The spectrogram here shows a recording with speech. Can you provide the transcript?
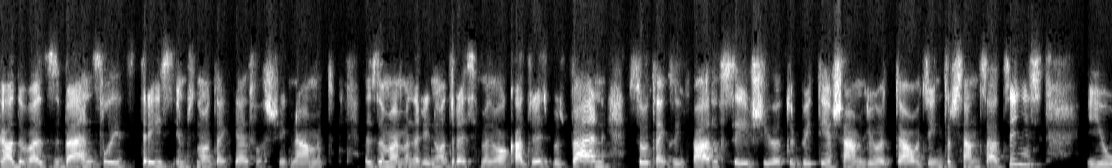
gadu vecs bērns līdz trīs, jums noteikti jāizlasa šī grāmata. Es domāju, man arī noderēs, ja man vēl kādreiz būs bērni. Es noteikti viņu pārlasīšu, jo tur bija tiešām ļoti daudz interesantas atziņas. Jo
